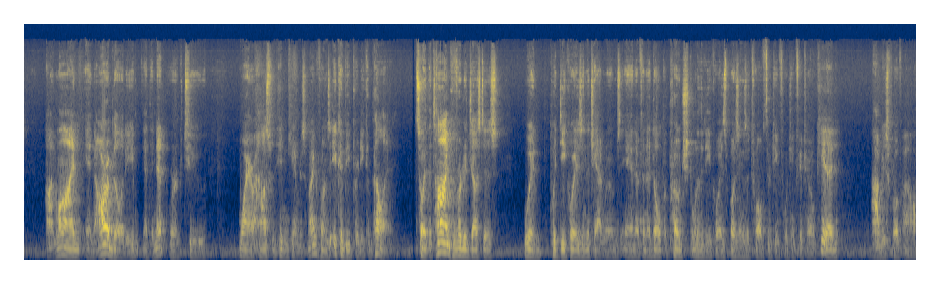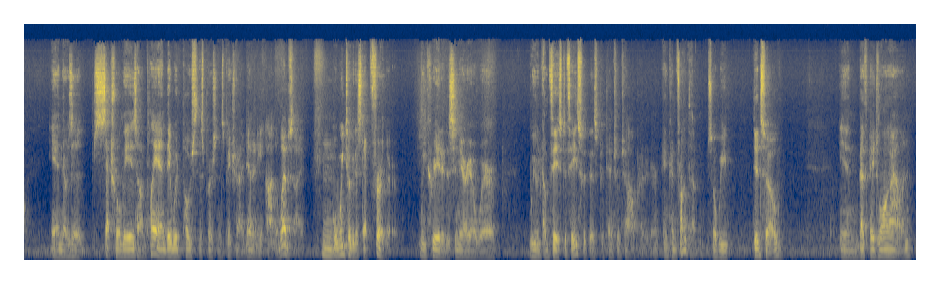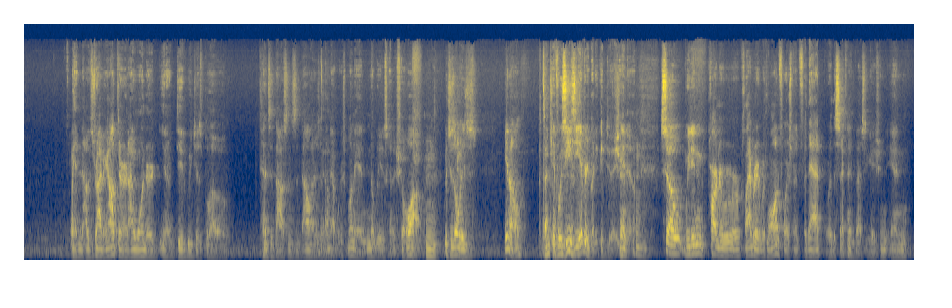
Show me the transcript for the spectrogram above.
online and our ability at the network to wire a house with hidden cameras and microphones, it could be pretty compelling. So at the time, Perverted Justice would put decoys in the chat rooms, and if an adult approached one of the decoys posing as a 12, 13, 14, 15 year old kid, obvious profile, and there was a sexual liaison plan, they would post this person's picture and identity on the website. Hmm. Well, we took it a step further. We created a scenario where we would come face to face with this potential child predator and confront them. So we did so in Bethpage, Long Island. And I was driving out there and I wondered, you know, did we just blow tens of thousands of dollars in the network's money and nobody was going to show up? Hmm. Which is always, you know, Potential. if it was easy, everybody could do it, you know. Hmm. So we didn't partner or collaborate with law enforcement for that or the second investigation. And,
